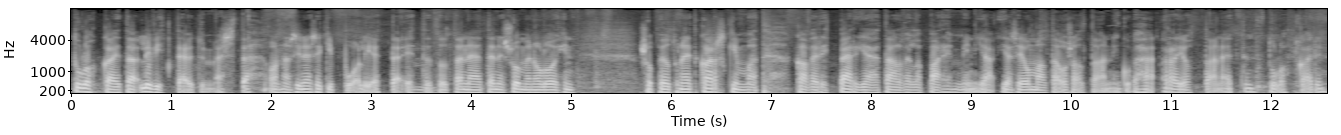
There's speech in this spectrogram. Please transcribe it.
tulokkaita levittäytymästä. Onhan siinä sekin puoli, että, että mm. tota, nämä tänne Suomen oloihin sopeutuneet karskimmat kaverit pärjää talvella paremmin ja, ja se omalta osaltaan niin kuin vähän rajoittaa näiden tulokkaiden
